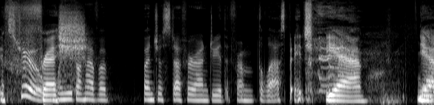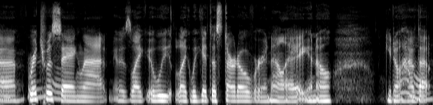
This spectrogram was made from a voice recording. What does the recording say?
It's true. Fresh. When you don't have a bunch of stuff around you that from the last page. Yeah. Yeah. Yeah, Rich was saying that. It was like we like we get to start over in LA, you know. You don't have that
